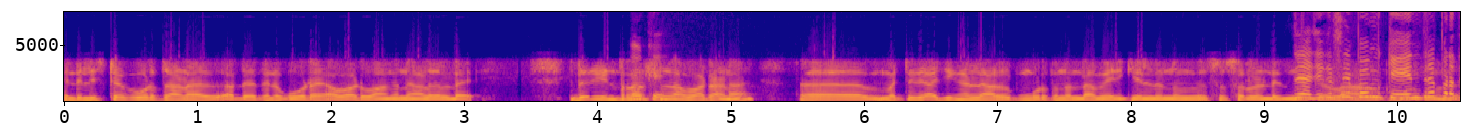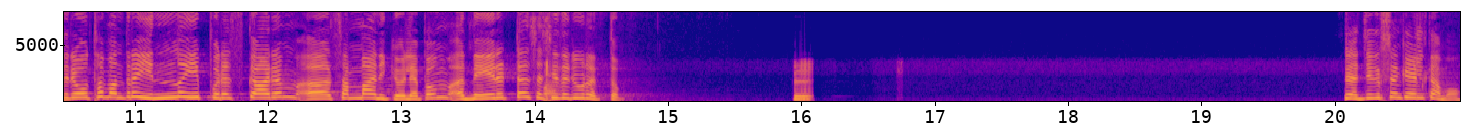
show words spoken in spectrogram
എന്റെ ലിസ്റ്റൊക്കെ കൊടുത്താണ്. അദ്ദേഹത്തിന്റെ കൂടെ അവാർഡ് വാങ്ങുന്ന ആളുകളുടെ ഇതൊരു ഇന്റർനാഷണൽ അവാർഡാണ് മറ്റു രാജ്യങ്ങളിലെ ആളുകൾക്കും കൊടുക്കുന്നുണ്ട്. അമേരിക്കയിൽ നിന്നും സ്വിറ്റ്സർലൻഡിൽ നിന്നും ഇപ്പം കേന്ദ്ര പ്രതിരോധ മന്ത്രി ഇന്ന് ഈ പുരസ്കാരം സമ്മാനിക്കുമല്ലേ അപ്പം നേരിട്ട് ശശി തരൂർ എത്തും. രാജകൃഷ്ണൻ കൃഷ്ണൻ കേൾക്കാമോ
